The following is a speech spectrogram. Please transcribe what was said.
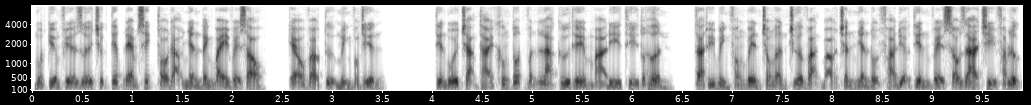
một kiếm phía dưới trực tiếp đem xích thọ đạo nhân đánh bay về sau, kéo vào tự mình vòng chiến. Tiền bối trạng thái không tốt vẫn là cứ thế mà đi thì tốt hơn, ta thúy bình phong bên trong ẩn chứa vạn bảo chân nhân đột phá địa tiên về sau ra chỉ pháp lực,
